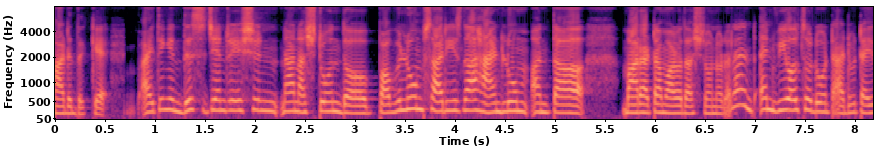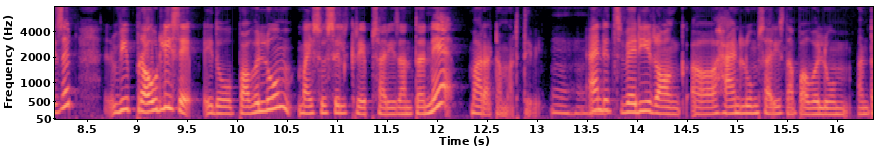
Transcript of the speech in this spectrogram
ಮಾಡೋದಕ್ಕೆ I think in this generation ನಾನು ಅಷ್ಟೊಂದು ಪವಲೂಮ್ ಸ್ಯಾರೀಸ್ನ ಹ್ಯಾಂಡ್ಲೂಮ್ ಅಂತ ಮಾರಾಟ ಮಾಡೋದು ಅಷ್ಟೊಂದು ನೋಡಲ್ಲ. And and we also don't advertise it we proudly say ಇದು powerloom Mysore silk crepe saris ಅಂತಲೇ ಮಾರಾಟ ಮಾಡ್ತೀವಿ. And it's very wrong handloom ಸ್ಯಾರೀಸ್ನ ಲೂಮ್ ಅಂತ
